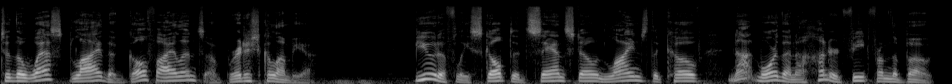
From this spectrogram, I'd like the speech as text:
To the west lie the Gulf Islands of British Columbia. Beautifully sculpted sandstone lines the cove not more than a hundred feet from the boat.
